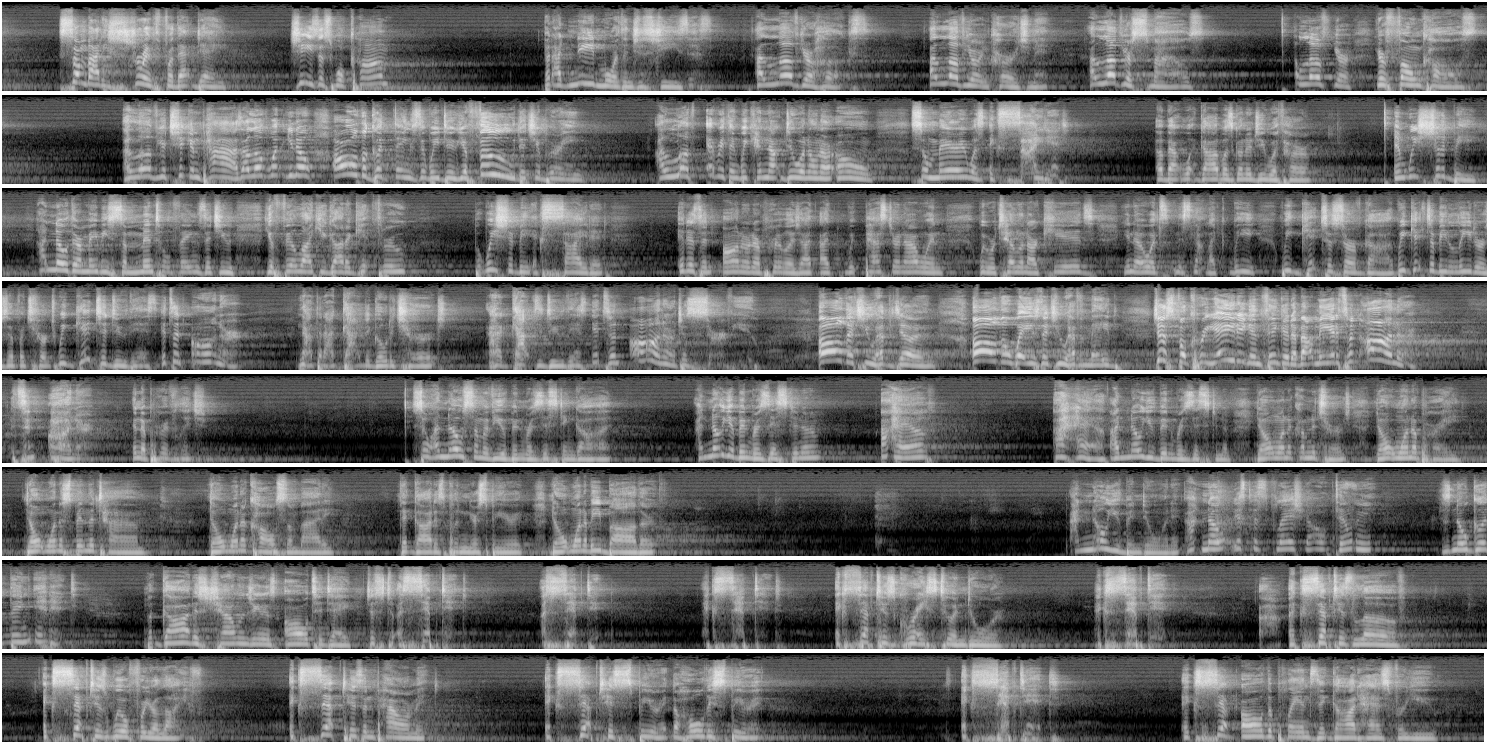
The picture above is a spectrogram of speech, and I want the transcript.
somebody's strength for that day. Jesus will come, but I need more than just Jesus. I love your hugs. I love your encouragement. I love your smiles. I love your, your phone calls. I love your chicken pies. I love what, you know, all the good things that we do, your food that you bring. I love everything. We cannot do it on our own. So Mary was excited about what God was going to do with her. And we should be. I know there may be some mental things that you, you feel like you got to get through, but we should be excited. It is an honor and a privilege. I, I, Pastor and I, when we were telling our kids, you know, it's, it's not like we, we get to serve God. We get to be leaders of a church. We get to do this. It's an honor. Not that I got to go to church. I got to do this. It's an honor to serve you. All that you have done, all the ways that you have made just for creating and thinking about me. It's an honor. It's an honor and a privilege. So I know some of you have been resisting God. I know you've been resisting Him. I have. I have. I know you've been resisting Him. Don't want to come to church. Don't want to pray. Don't want to spend the time. Don't want to call somebody that God has put in your spirit. Don't want to be bothered. I know you've been doing it. I know it's this flesh, y'all. I'm telling you. There's no good thing in it. But God is challenging us all today just to accept it. Accept it. His grace to endure. Accept it. Uh, accept His love. Accept His will for your life. Accept His empowerment. Accept His Spirit, the Holy Spirit. Accept it. Accept all the plans that God has for you.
